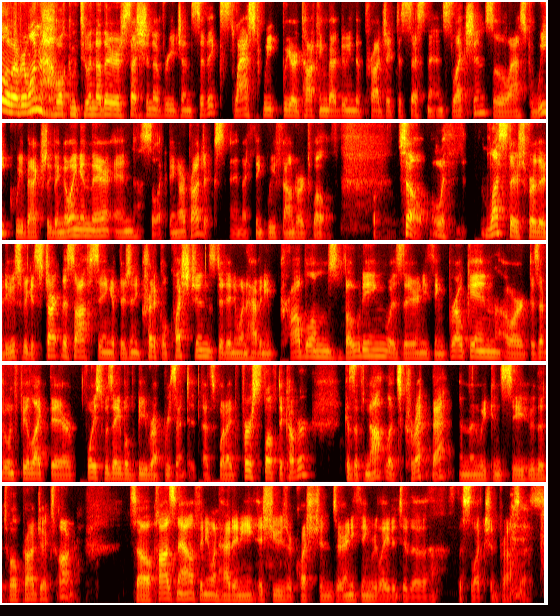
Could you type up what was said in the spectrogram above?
Hello, everyone. Welcome to another session of Regen Civics. Last week, we are talking about doing the project assessment and selection. So the last week, we've actually been going in there and selecting our projects. And I think we found our 12. So with less there's further ado, so we could start this off seeing if there's any critical questions. Did anyone have any problems voting? Was there anything broken? Or does everyone feel like their voice was able to be represented? That's what I'd first love to cover. Because if not, let's correct that. And then we can see who the 12 projects are. So I'll pause now if anyone had any issues or questions or anything related to the, the selection process.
